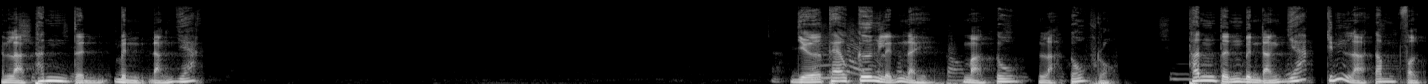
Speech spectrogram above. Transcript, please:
Là thanh tịnh bình đẳng giác. Dựa theo cương lĩnh này Mà tu là tốt rồi. Thanh tịnh bình đẳng giác Chính là tâm Phật.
